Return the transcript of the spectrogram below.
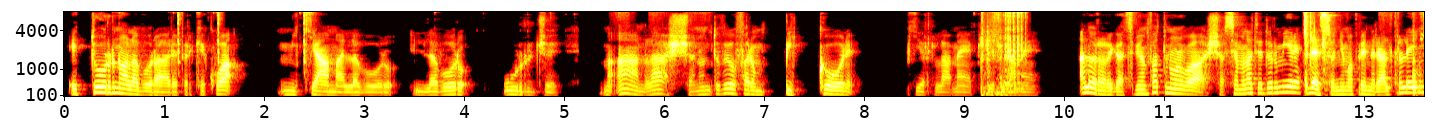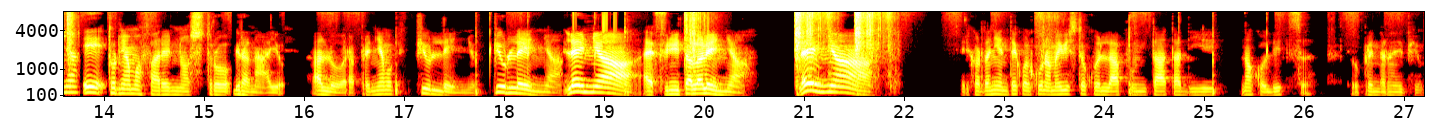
e torno a lavorare perché qua mi chiama il lavoro il lavoro urge. Ma ah lascia non dovevo fare un piccone. Pirla me pirla me. Allora ragazzi abbiamo fatto una nuova ascia siamo andati a dormire adesso andiamo a prendere altra legna e torniamo a fare il nostro granaio. Allora prendiamo più legno più legna. Legna! È finita la legna! Legna vi ricorda niente? Qualcuno ha mai visto quella puntata di Knuckleditz? Devo prenderne di più.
